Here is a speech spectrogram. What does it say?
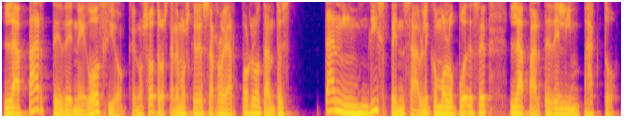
La parte de negocio que nosotros tenemos que desarrollar, por lo tanto, es tan indispensable como lo puede ser la parte del impacto.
